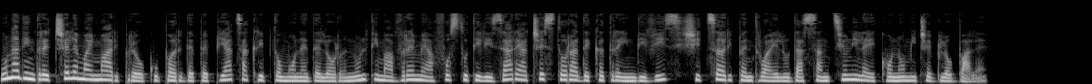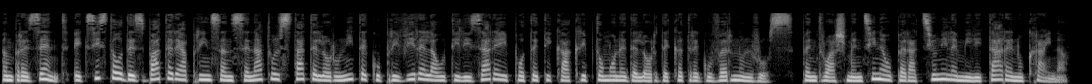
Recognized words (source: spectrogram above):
Una dintre cele mai mari preocupări de pe piața criptomonedelor în ultima vreme a fost utilizarea acestora de către indivizi și țări pentru a eluda sancțiunile economice globale. În prezent, există o dezbatere aprinsă în Senatul Statelor Unite cu privire la utilizarea ipotetică a criptomonedelor de către guvernul rus pentru a-și menține operațiunile militare în Ucraina.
